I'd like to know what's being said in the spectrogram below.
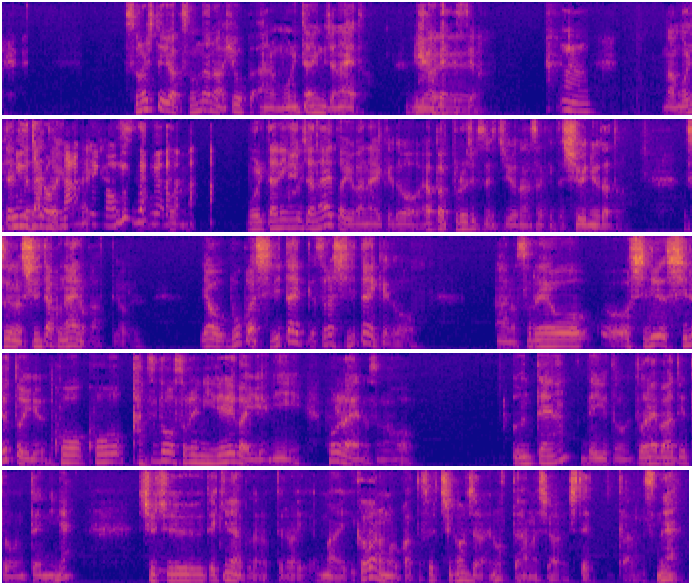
その人曰くそんなのは評価あのモニタリングじゃないというわけですよ。うん。まあ、モニタリングじゃないとは言わないけどモニタリングじゃないとは言わないけど、やっぱりプロジェクトで重要なのさっき言った収入だと。そういうの知りたくないのかって言われる。いや、僕は知りたい、それは知りたいけど、あのそれを知る知るというこうこう活動をそれに入れればゆえに、本来のその運転でいうと、ドライバーでいうと運転にね、集中できなくなるっていうのは、まあ、いかがなものかって、それ違うんじゃないのって話はしてたんですね。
